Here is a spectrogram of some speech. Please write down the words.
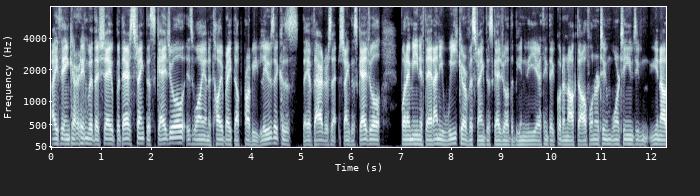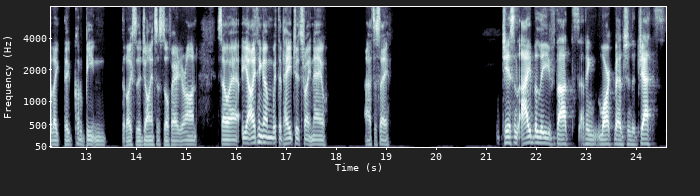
I think, are in with a shout, but their strength of schedule is why in a tiebreak they'll probably lose it because they have the harder strength of schedule. But I mean, if they had any weaker of a strength of schedule at the beginning of the year, I think they could have knocked off one or two more teams. Even you know, like they could have beaten the likes of the Giants and stuff earlier on. So uh, yeah, I think I'm with the Patriots right now. I have to say. Jason, I believe that I think Mark mentioned the Jets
